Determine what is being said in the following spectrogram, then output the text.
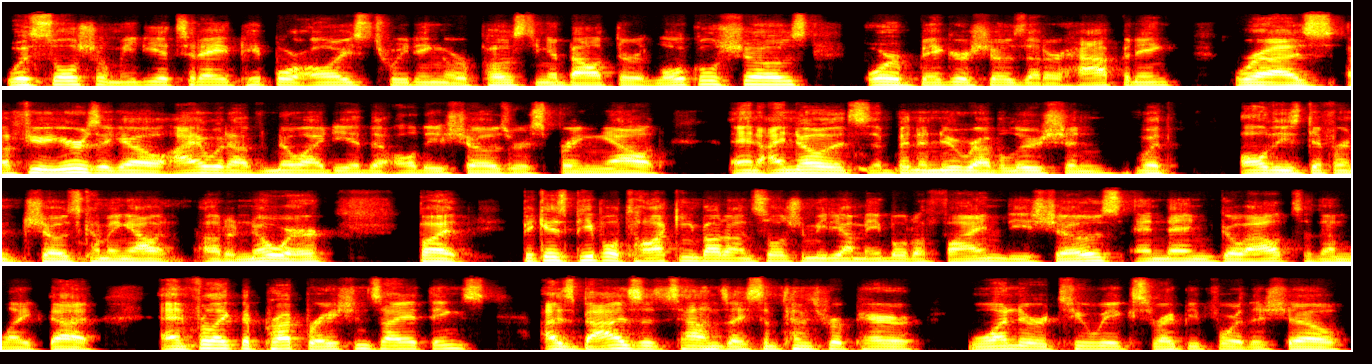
With social media today, people are always tweeting or posting about their local shows or bigger shows that are happening. Whereas a few years ago, I would have no idea that all these shows were springing out. And I know it's been a new revolution with all these different shows coming out out of nowhere. But because people talking about it on social media, I'm able to find these shows and then go out to them like that. And for like the preparation side of things, as bad as it sounds, I sometimes prepare one or two weeks right before the show.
